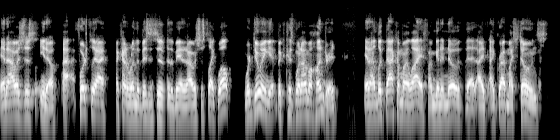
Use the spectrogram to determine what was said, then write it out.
And I was just, you know, I, fortunately, I, I kind of run the business of the band. And I was just like, well, we're doing it because when I'm 100 and I look back on my life, I'm going to know that I, I grabbed my stones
